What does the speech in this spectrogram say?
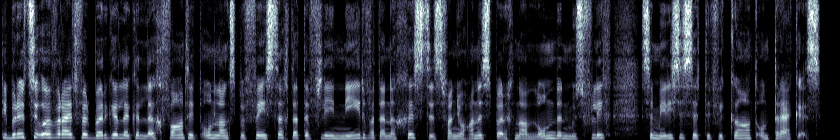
Die Britse owerheid vir burgerlike lugvaart het onlangs bevestig dat 'n vlieënier wat in Augustus van Johannesburg na Londen moes vlieg, sy mediese sertifikaat onttrek is.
